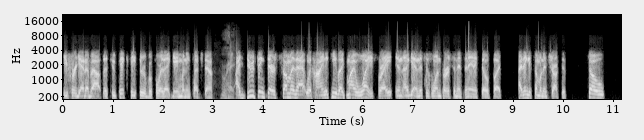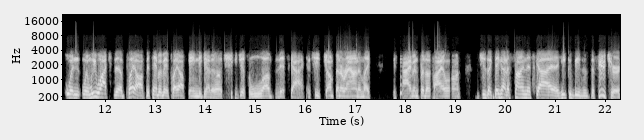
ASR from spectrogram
You forget about the two picks he threw before that game-winning touchdown. Right. I do think there's some of that with Heinicke. Like my wife, right? And again, this is one person; it's an anecdote, but I think it's somewhat instructive. So when when we watched the playoff, the Tampa Bay playoff game together, like she just loved this guy, and she's jumping around and like he's diving for the pylon. She's like, they got to sign this guy. He could be the, the future.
